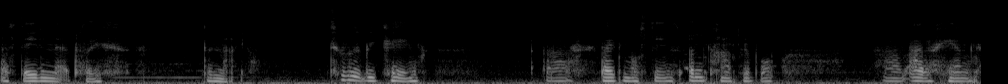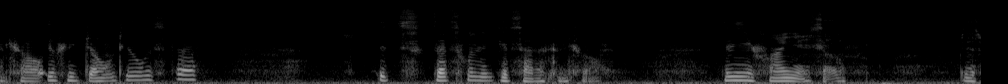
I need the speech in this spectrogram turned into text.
I stayed in that place, denial, till it became, uh, like most things, uncomfortable, um, out of hand control. If you don't deal with stuff, it's that's when it gets out of control. Then you find yourself just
